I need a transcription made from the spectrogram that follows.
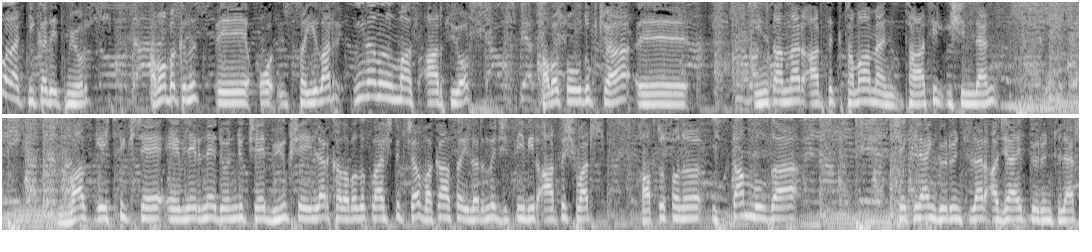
olarak dikkat etmiyoruz. Ama bakınız e, o sayılar inanılmaz artıyor. Hava soğudukça e, insanlar artık tamamen tatil işinden vazgeçtikçe evlerine döndükçe büyük şehirler kalabalıklaştıkça vaka sayılarında ciddi bir artış var. Hafta sonu İstanbul'da çekilen görüntüler acayip görüntüler.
